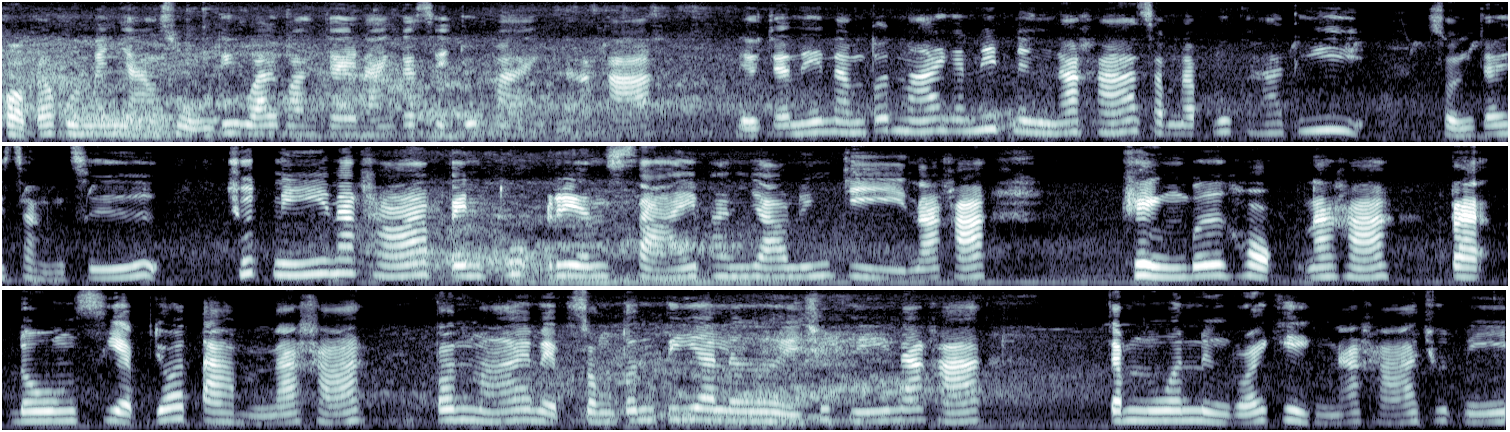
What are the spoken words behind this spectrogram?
ขอบพระคุณเป็นอย่างสูงที่ไว้วางใจร้านเกษตรทุกใหม่นะคะ เดี๋ยวจะแนะนำต้นไม้กันนิดนึงนะคะสำหรับลูกค้าที่สนใจสั่งซื้อ ชุดนี้นะคะเป็นทุเรียนสายพันยาวลิ้นจีนะคะ เข่งเบอร์ 6 นะคะ กระโดงเสียบยอดต่ำนะคะ ต้นไม้แบบทรงต้นเตี้ยเลย ชุดนี้นะคะจำนวน 100เข่งนะคะ ชุดนี้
